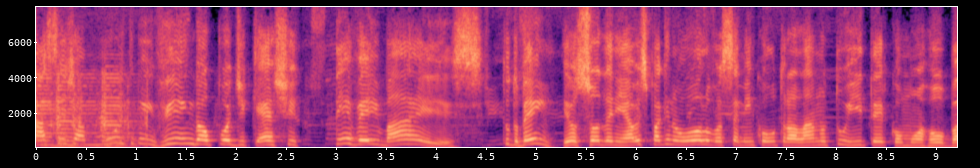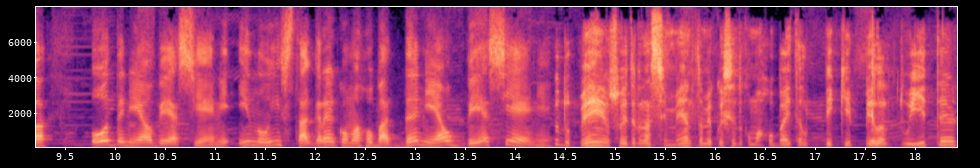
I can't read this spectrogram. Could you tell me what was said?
Olá, seja muito bem-vindo ao podcast TV Mais. Tudo bem? Eu sou Daniel Spagnuolo, você me encontra lá no Twitter como arroba o e no Instagram como arroba DanielBSN. Tudo bem, eu sou Hidro Nascimento, também conhecido como arroba PQP lá no Twitter.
